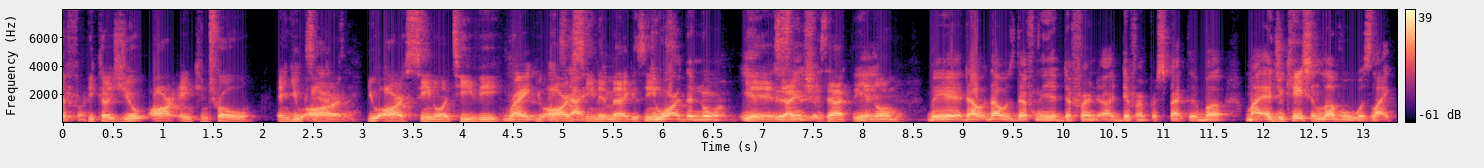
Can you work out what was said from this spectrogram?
different. because you are in control and you are you are seen on TV. Right. You are exactly. seen in magazines. You are the norm. yeah, Yeah, exactly. Exactly. You're normal. But yeah, that that was definitely a different uh, different perspective. But my education level was like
